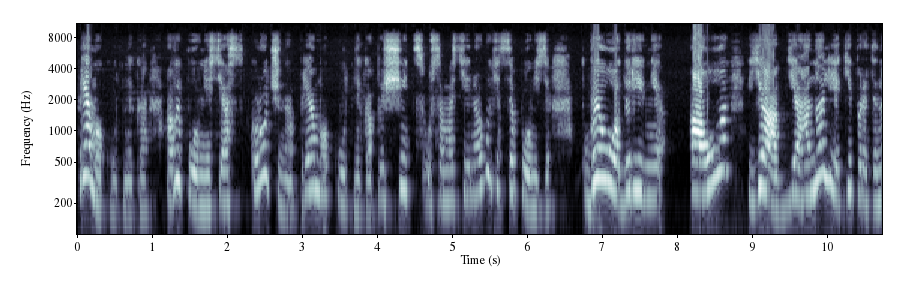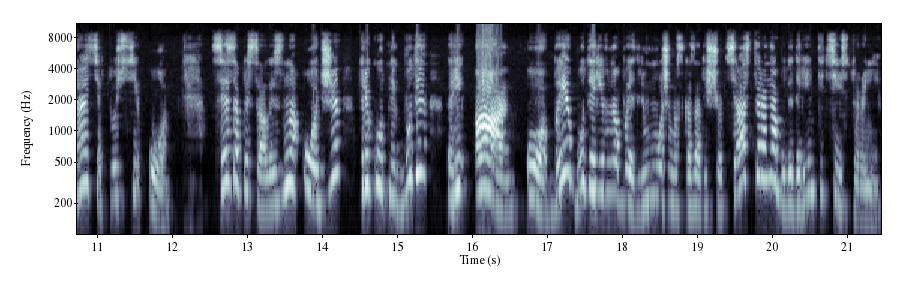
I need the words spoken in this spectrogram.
прямокутника. А ви повністю скорочена прямокутника. Пишіть у самостійній роботі це повністю. БО дорівнює АО як діагоналі, які перетинаються в точці О. Це записали. Отже, трикутник буде АОБ буде рівнобедрим. Ми можемо сказати, що ця сторона буде дорівнювати цій стороні.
